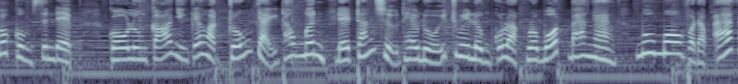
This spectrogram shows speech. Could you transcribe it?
vô cùng xinh đẹp. Cô luôn có những kế hoạch trốn chạy thông minh để tránh sự theo đuổi truy lùng của loạt robot 3 mưu mô và độc ác.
